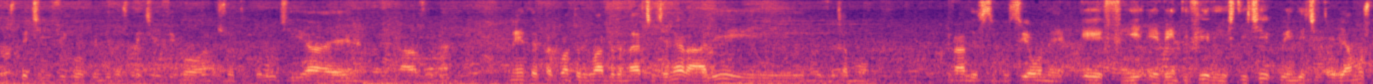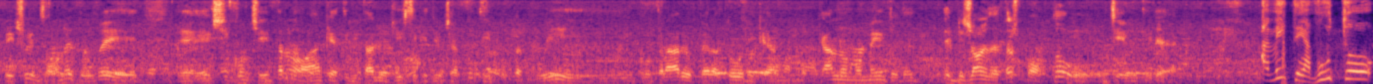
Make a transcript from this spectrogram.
lo specifico, quindi lo specifico ha la sua tipologia e nel caso, mentre per quanto riguarda le merci generali noi facciamo grande distribuzione e fie, eventi fieristici, quindi ci troviamo spesso in zone dove eh, si concentrano anche attività logistiche di un certo tipo, per cui incontrare operatori che hanno, che hanno il momento del, del, bisogno del trasporto ci è utile. Avete avuto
